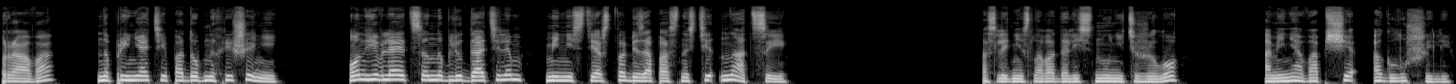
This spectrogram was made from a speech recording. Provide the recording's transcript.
право на принятие подобных решений. Он является наблюдателем Министерства безопасности нации. Последние слова дались ну не тяжело, а меня вообще оглушили.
